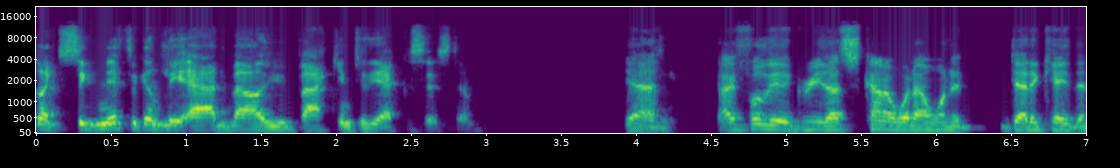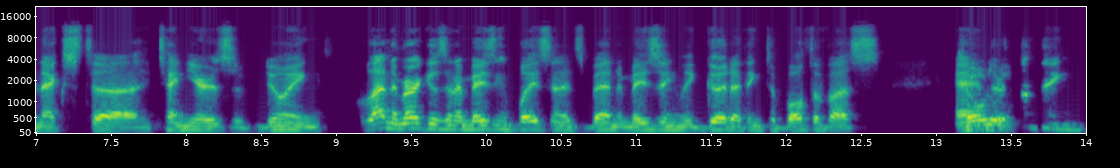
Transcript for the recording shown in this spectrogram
like significantly add value back into the ecosystem. Yeah, I fully agree. That's kind of what I want to dedicate the next uh, ten years of doing. Latin America is an amazing place, and it's been amazingly good, I think, to both of us. And totally. there's something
